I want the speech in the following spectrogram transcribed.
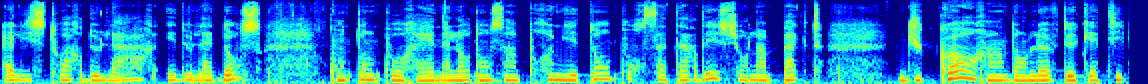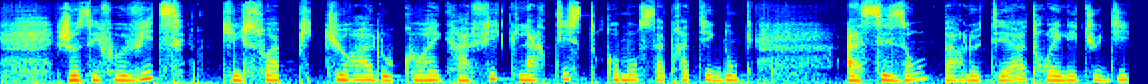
à l'histoire de l'art et de la danse contemporaine. Alors dans un premier temps pour s'attarder sur l'impact du corps hein, dans l'œuvre de Cathy Josefowitz, qu'il soit pictural ou chorégraphique, l'artiste commence sa pratique donc à 16 ans par le théâtre où elle étudie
